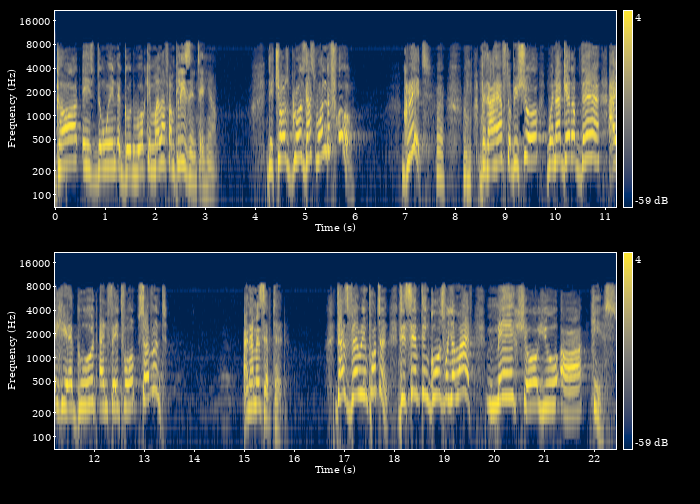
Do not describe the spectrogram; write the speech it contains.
God is doing a good work in my life. I'm pleasing to Him. The church grows, that's wonderful. Great. But I have to be sure when I get up there, I hear good and faithful servant. And I'm accepted. That's very important. The same thing goes for your life. Make sure you are His.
